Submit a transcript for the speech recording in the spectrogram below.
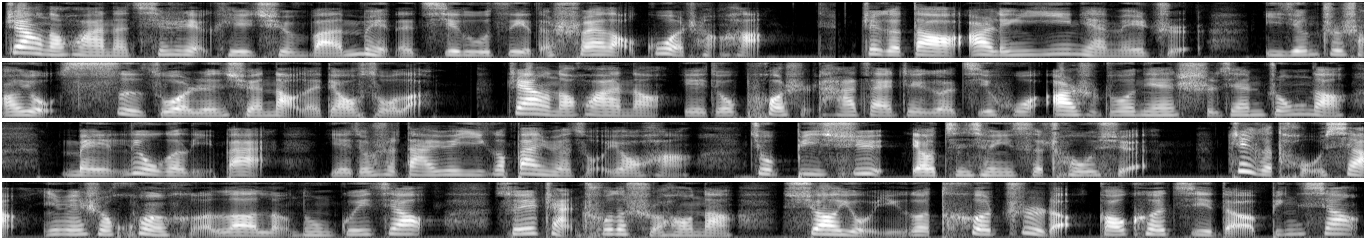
这样的话呢，其实也可以去完美的记录自己的衰老过程哈。这个到二零一一年为止，已经至少有四座人血脑袋雕塑了。这样的话呢，也就迫使他在这个几乎二十多年时间中呢，每六个礼拜，也就是大约一个半月左右哈，就必须要进行一次抽血。这个头像因为是混合了冷冻硅胶，所以展出的时候呢，需要有一个特制的高科技的冰箱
